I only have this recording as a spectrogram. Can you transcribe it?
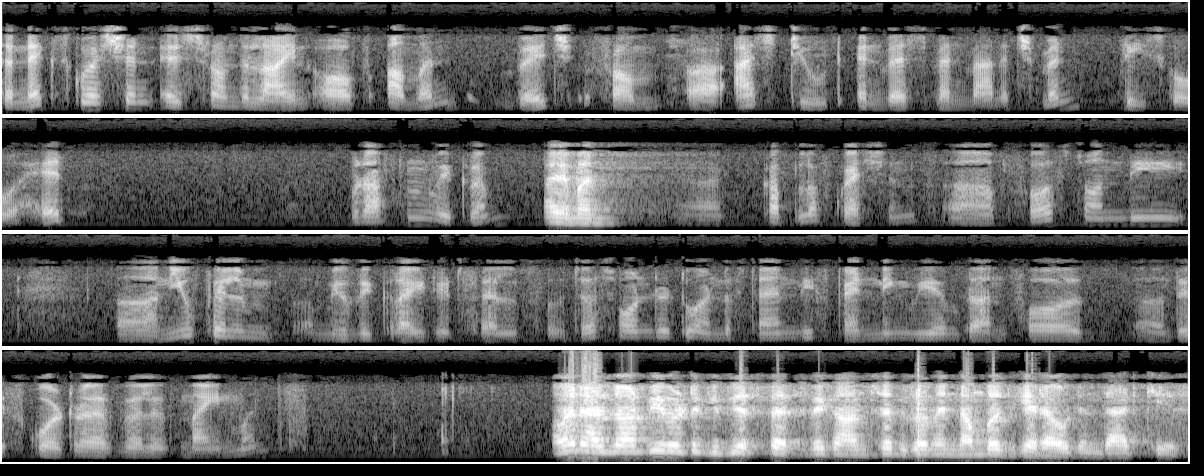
The next question is from the line of Aman Vij from uh, Astute Investment Management. Please go ahead. Good afternoon, Vikram. Hi, Aman. A uh, couple of questions. Uh, first, on the uh, new film music right itself. So just wanted to understand the spending we have done for uh, this quarter as well as nine months. And I'll not be able to give you a specific answer because my numbers get out in that case.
